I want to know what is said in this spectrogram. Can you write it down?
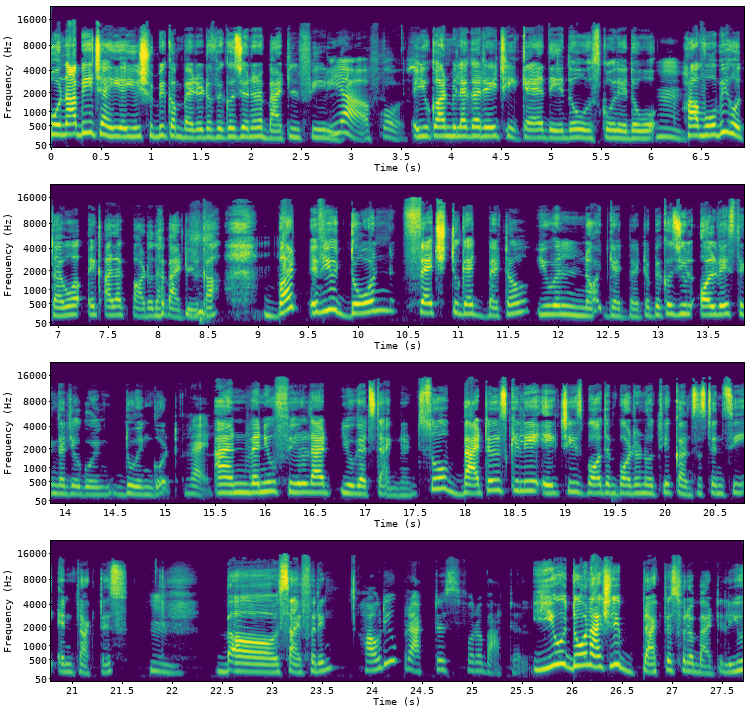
होना भी चाहिए you should be competitive because your battle field Yeah, of course. You कान लगा अरे ठीक है दे दो उसको दे दो। वो हाँ वो भी होता है वो एक अलग पार्ट होता है बैटल का। But if you don't fetch to get better you will not get better because you'll always think that you're going doing good Right. And when you feel that you get stagnant so battles के लिए एक चीज़ बहुत इंपॉर्टेंट होती है consistency in practice साइफरिंग How do you practice for a battle? you don't actually practice for a battle you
